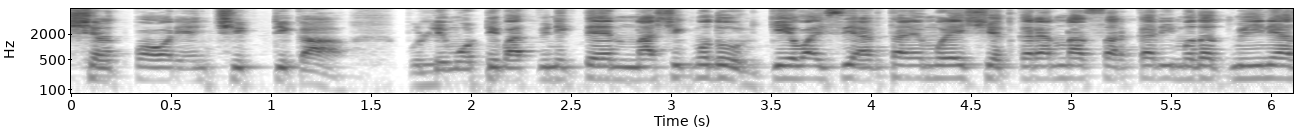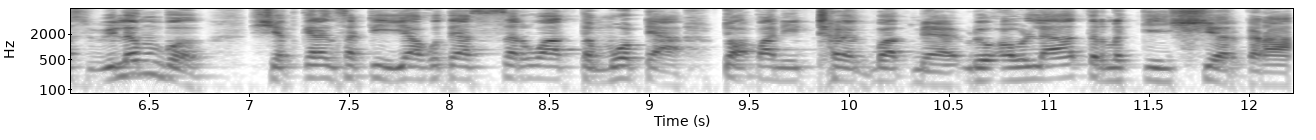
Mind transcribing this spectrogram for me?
शरद पवार यांची टीका. पुढली मोठी बातमी निघते. नाशिकमधून केवायसी अडथळ्यामुळे शेतकऱ्यांना सरकारी मदत मिळण्यास विलंब. शेतकऱ्यांसाठी या होत्या सर्वात मोठ्या टॉप आणि ठळक बातम्या. व्हिडिओ आवडला तर नक्की शेअर करा.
